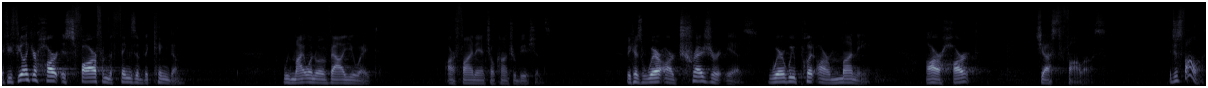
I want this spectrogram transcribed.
If you feel like your heart is far from the things of the kingdom, we might want to evaluate our financial contributions. Because where our treasure is, where we put our money, our heart just follows. It just follows.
